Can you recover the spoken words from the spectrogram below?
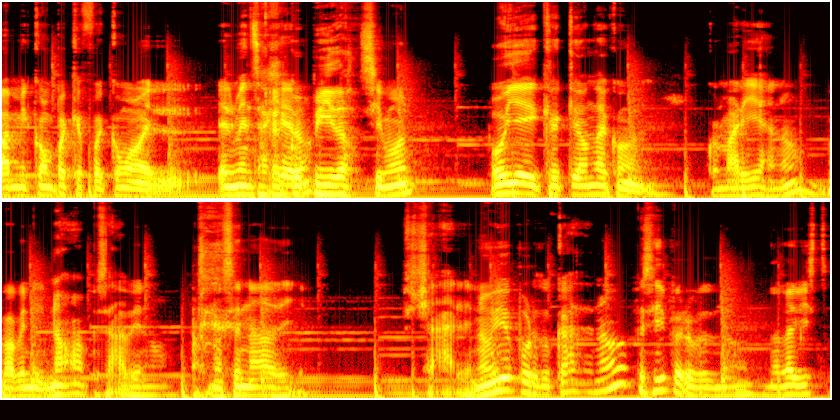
a mi compa que fue como el, el El mensajero. cupido. Simón. Oye, ¿qué, qué onda con, con María, no? ¿Va a venir? No, pues sabe, no. No sé nada de ella. Pues chale, ¿no vive por tu casa? No, pues sí, pero pues no, no la he visto.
